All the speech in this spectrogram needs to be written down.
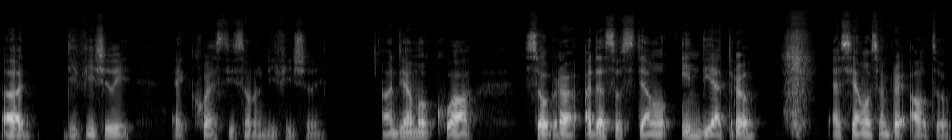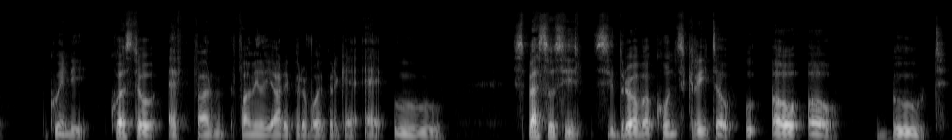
uh, difficili e questi sono difficili. Andiamo qua sopra, adesso stiamo indietro e siamo sempre alto. Quindi questo è fam- familiare per voi perché è U. Spesso si, si trova con scritto O-O, boot,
